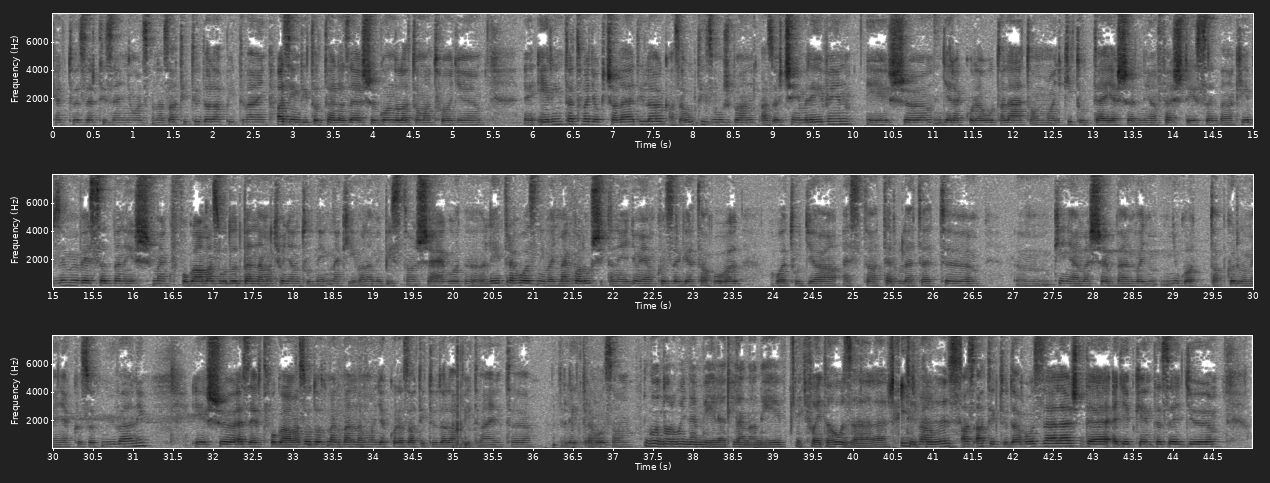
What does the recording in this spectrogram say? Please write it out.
2018-ban az Attitűd Alapítvány. Az indította el az első gondolatomat, hogy Érintett vagyok családilag az autizmusban, az öcsém révén, és gyerekkora óta látom, hogy ki tud teljesedni a festészetben, a képzőművészetben, és megfogalmazódott bennem, hogy hogyan tudnék neki valami biztonságot létrehozni, vagy megvalósítani egy olyan közeget, ahol, ahol tudja ezt a területet kényelmesebben vagy nyugodtabb körülmények között művelni és ezért fogalmazódott meg bennem, hogy akkor az Attitűd Alapítványt létrehozom. Gondolom, hogy nem véletlen a név, egyfajta hozzáállás Így tükröz. van, az attitűd a hozzáállás, de egyébként ez egy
